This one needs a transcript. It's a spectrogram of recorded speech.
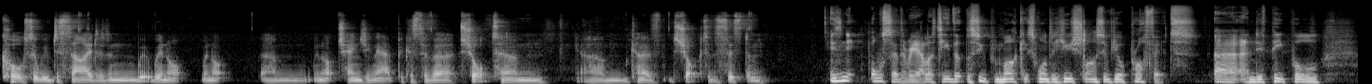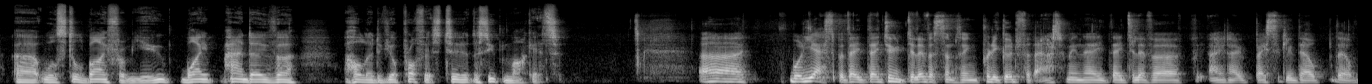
course that we've decided and we're not we're not um, we're not changing that because of a short term um, kind of shock to the system isn't it also the reality that the supermarkets want a huge slice of your profits uh, and if people uh, will still buy from you why hand over a whole load of your profits to the supermarkets uh, well, yes, but they, they do deliver something pretty good for that. I mean, they, they deliver, you know, basically they'll they'll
